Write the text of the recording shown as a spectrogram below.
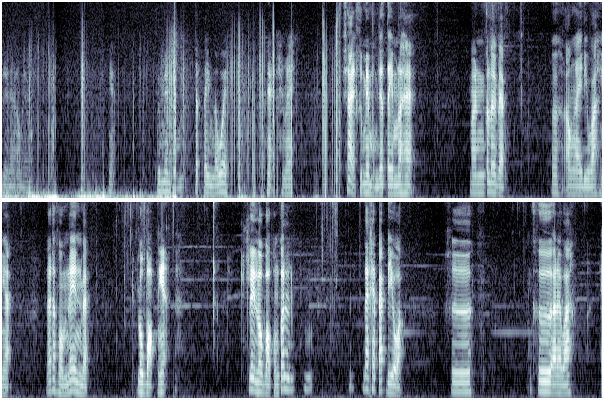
เดี๋ยวนะเอาใหมเอาเนี่ย คือเมมผมจะเต็มแล้วเว้ย เนี่ยเห็นไหม ใช่คือเมมผมจะเต็มแล้วฮะ มันก็เลยแบบ เออเอาไงดีวะเงี้ย แล้วถ้าผมเล่นแบบโรบอกเนี้ย เล่นโรบอกผมก็ได้แค่แป๊บเดียวอะ่ะ คือ คืออะไรวะ ไอ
